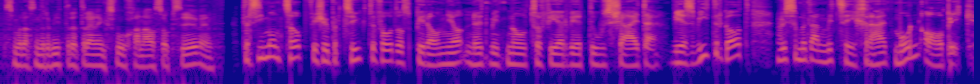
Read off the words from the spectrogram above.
dass wir das in der weiteren Trainingswoche auch so sehen werden. Der Simon Zopf ist überzeugt davon, dass Piranha nicht mit 0 zu 4 wird ausscheiden. Wie es weitergeht, wissen wir dann mit Sicherheit morgen Abend.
